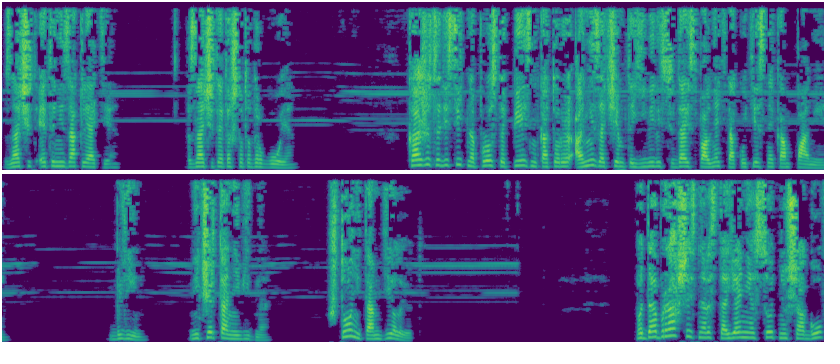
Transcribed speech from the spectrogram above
Значит, это не заклятие. Значит, это что-то другое. Кажется, действительно просто песнь, которую они зачем-то явились сюда исполнять в такой тесной компании. Блин, ни черта не видно. Что они там делают? Подобравшись на расстояние сотню шагов,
